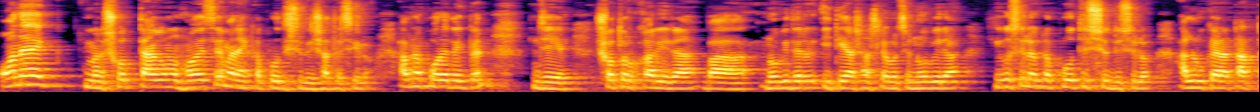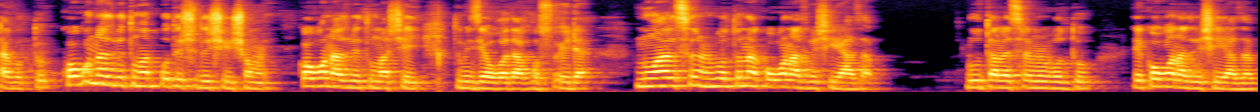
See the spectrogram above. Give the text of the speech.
অনেক মানে সত্য আগমন হয়েছে মানে একটা প্রতিশ্রুতির সাথে ছিল। আপনার পরে দেখবেন যে সতর্কারীরা বা নবীদের ইতিহাস আসলে বলছে নবীরা কী করছিল? একটা প্রতিশ্রুতি ছিল। আর লোকেরা টাট্টা করতো। কখন আসবে তোমার প্রতিশ্রুতি সেই সময়? কখন আসবে তোমার সেই তুমি যে ওয়াদা করছ এটা? নুয়া আলাইসালাম বলতো না কখন আসবে সেই আজাব লুত আলাইসালামের বলতো যে কখন আসবে সেই আজাব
